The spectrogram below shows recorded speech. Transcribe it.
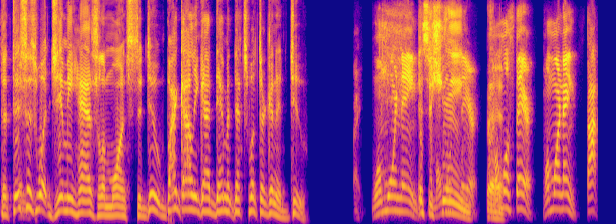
that this is what Jimmy Haslam wants to do, by golly goddamn it, that's what they're gonna do. Right. One more name. It's a I'm shame, Almost there. but- Almost there. One more name. Stop.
